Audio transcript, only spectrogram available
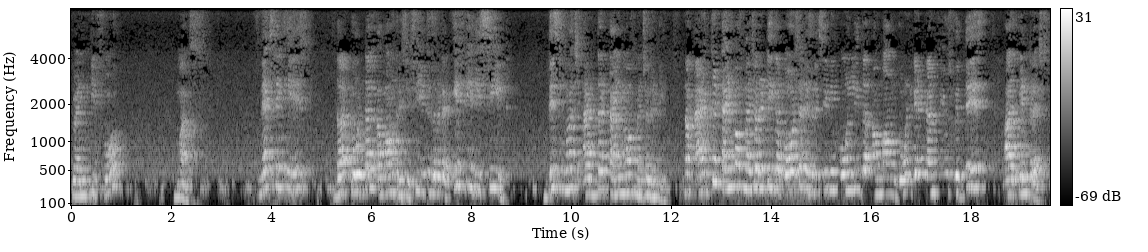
24 months. Next thing is the total amount received. See it is written if he received this much at the time of maturity now at the time of maturity, the person is receiving only the amount. Don't get confused with this as interest.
